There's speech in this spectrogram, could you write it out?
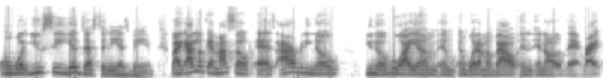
on what you see your destiny as being. Like I look at myself as I already know, you know, who I am and, and what I'm about and, and all of that, right?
